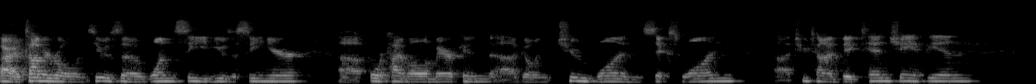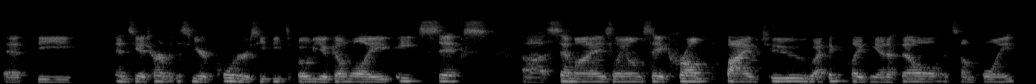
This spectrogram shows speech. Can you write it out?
All right, Tommy Rowlands. He was a one seed. He was a senior, uh, four-time All-American, uh, going two one six one, uh, two-time Big Ten champion. At the NCAA tournament this year, quarters he beats Bodie Gunwale eight six. Uh, semis, Leonce Crump five two, who I think played in the NFL at some point,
